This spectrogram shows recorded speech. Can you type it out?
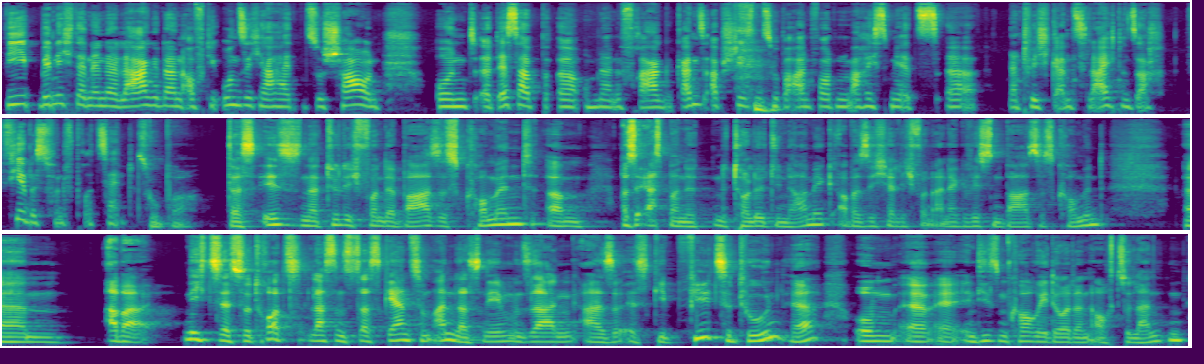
Wie bin ich denn in der Lage, dann auf die Unsicherheiten zu schauen? Und äh, deshalb, äh, um deine Frage ganz abschließend zu beantworten, mache ich es mir jetzt äh, natürlich ganz leicht und sage vier bis fünf Prozent. Super. Das ist natürlich von der Basis kommend, ähm, also erstmal eine, eine tolle Dynamik, aber sicherlich von einer gewissen Basis kommend. Ähm, aber nichtsdestotrotz, lass uns das gern zum Anlass nehmen und sagen, also es gibt viel zu tun, ja, um äh, in diesem Korridor dann auch zu landen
